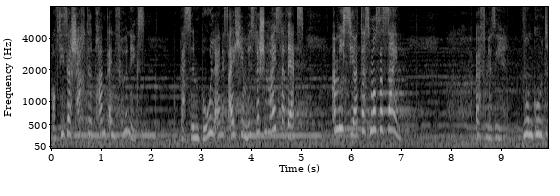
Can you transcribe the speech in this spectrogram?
auf dieser Schachtel prangt ein Phönix. Das Symbol eines alchemistischen Meisterwerks. Amicia, das muss es sein. Öffne sie. Nun gut.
